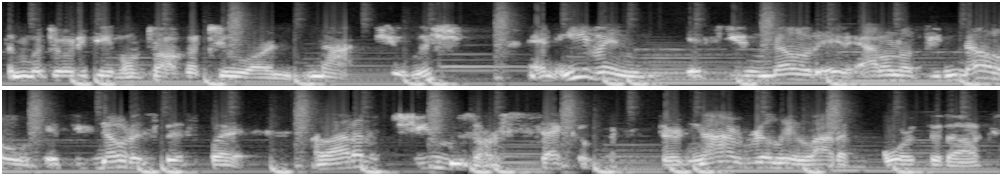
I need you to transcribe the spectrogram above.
the majority of people I'm talking to are not Jewish. And even if you know, I don't know if you know, if you notice this, but a lot of Jews are secular. They're not really a lot of Orthodox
